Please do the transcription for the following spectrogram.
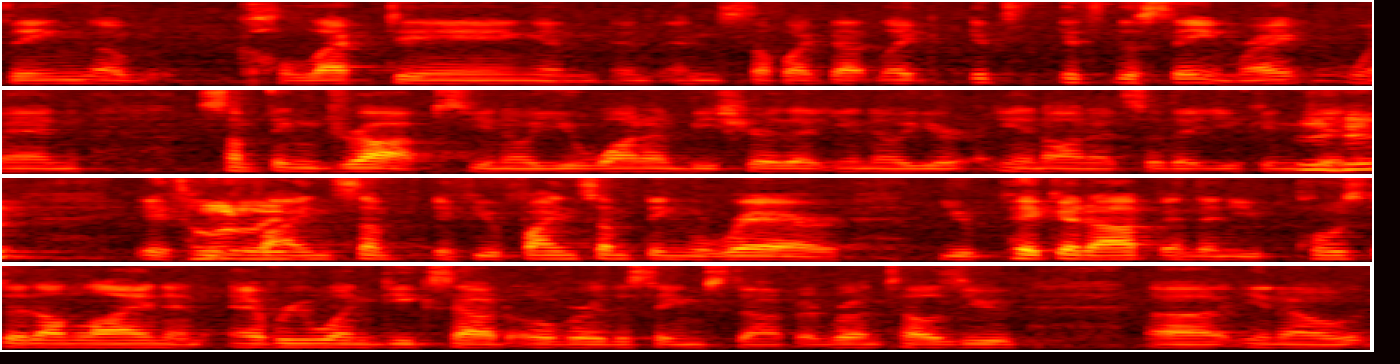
thing of collecting and, and, and stuff like that. Like it's it's the same, right? When something drops, you know, you want to be sure that you know you're in on it so that you can get mm-hmm. it. If totally. you find some, if you find something rare, you pick it up and then you post it online, and everyone geeks out over the same stuff. Everyone tells you, uh, you know,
